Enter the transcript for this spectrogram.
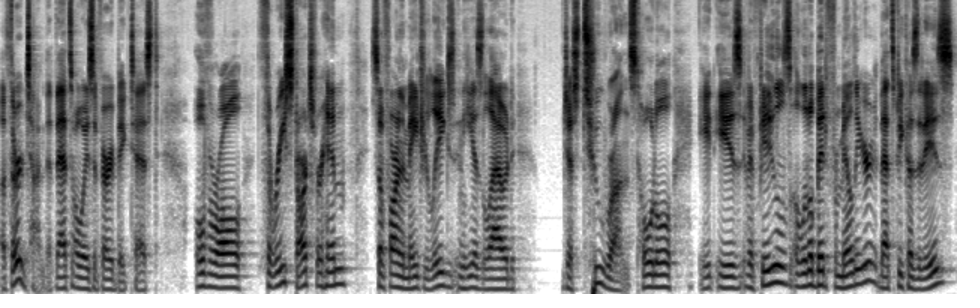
a third time, that that's always a very big test. Overall, three starts for him so far in the major leagues, and he has allowed just two runs total. It is, if it feels a little bit familiar, that's because it is.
